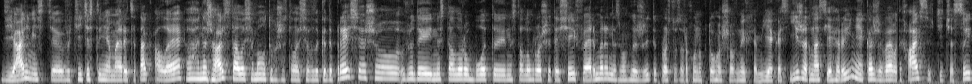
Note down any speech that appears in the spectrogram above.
діяльність е, в тій частині Америці, так але е, на жаль, сталося мало того, що сталася велика депресія, що в людей не стало роботи, не стало грошей, та ще й фермери не змогли жити просто за рахунок того, що в них там є якась їжа. У нас є героїня, яка живе у Техасі в ті часи.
